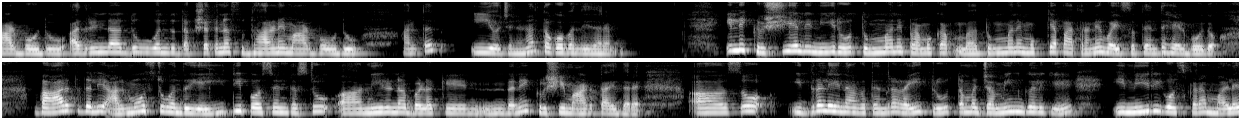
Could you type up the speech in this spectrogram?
ಮಾಡ್ಬೋದು, ಅದರಿಂದ ಅದು ಒಂದು ದಕ್ಷತೆನ ಸುಧಾರಣೆ ಮಾಡ್ಬೋದು ಅಂತ ಈ ಯೋಜನೆನ ತಗೊಬಂದಿದ್ದಾರೆ. ಇಲ್ಲಿ ಕೃಷಿಯಲ್ಲಿ ನೀರು ತುಂಬಾ ಪ್ರಮುಖ ತುಂಬಾ ಮುಖ್ಯ ಪಾತ್ರನೇ ವಹಿಸುತ್ತೆ ಅಂತ ಹೇಳ್ಬೋದು. ಭಾರತದಲ್ಲಿ ಆಲ್ಮೋಸ್ಟ್ ಒಂದು ಏಯ್ಟಿ ಪರ್ಸೆಂಟಷ್ಟು ನೀರಿನ ಬಳಕೆಯಿಂದನೇ ಕೃಷಿ ಮಾಡ್ತಾ ಇದ್ದಾರೆ. ಸೊ ಇದರಲ್ಲಿ ಏನಾಗುತ್ತೆ ಅಂದರೆ ರೈತರು ತಮ್ಮ ಜಮೀನುಗಳಿಗೆ ಈ ನೀರಿಗೋಸ್ಕರ ಮಳೆ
